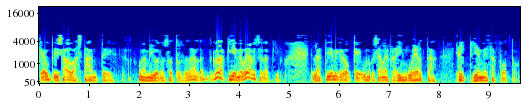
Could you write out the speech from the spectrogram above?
que ha utilizado bastante un amigo de nosotros, ¿verdad? creo la tiene, voy a ver si la pido. La tiene creo que uno que se llama Efraín Huerta, él tiene esa foto.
